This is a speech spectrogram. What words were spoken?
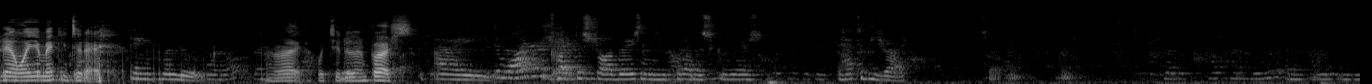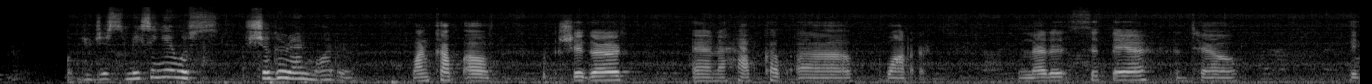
then what are you making today? Kangaroo. All right, what you doing first? I cut the strawberries and then you put on the skewers. They have to be dry. So you're just mixing it with sugar and water. One cup of sugar and a half cup of water. Let it sit there until it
